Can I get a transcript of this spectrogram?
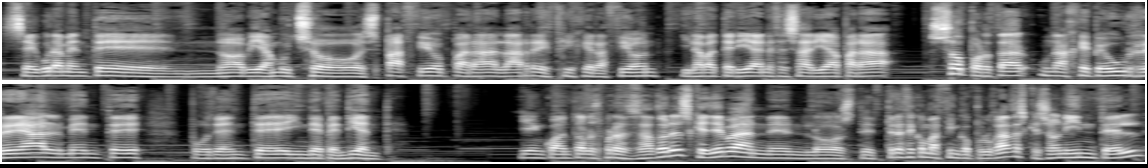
seguramente no había mucho espacio para la refrigeración y la batería necesaria para soportar una GPU realmente potente e independiente. Y en cuanto a los procesadores que llevan en los de 13,5 pulgadas, que son Intel,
